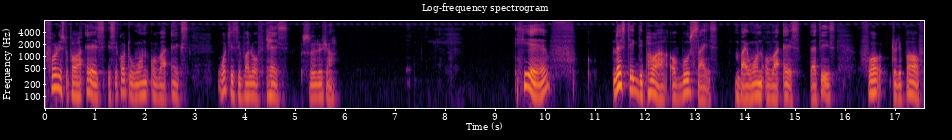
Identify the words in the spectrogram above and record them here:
4 raised to the power s is equal to 1 over x. What is the value of s? Solution. Here, let's take the power of both sides by 1 over s. That is 4 to the power of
